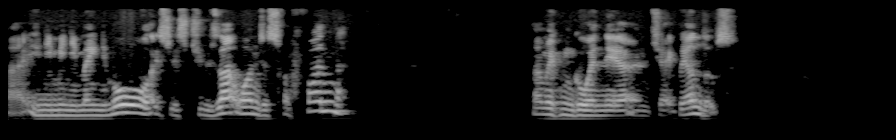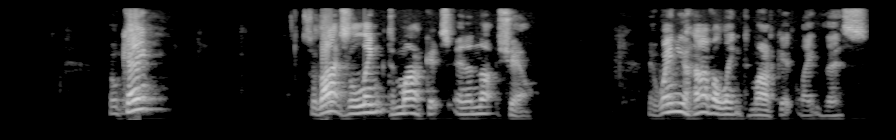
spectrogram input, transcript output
uh, eeny, meeny, miny, mo. Let's just choose that one just for fun. And we can go in there and check the unders. Okay. So that's linked markets in a nutshell. Now, when you have a linked market like this,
